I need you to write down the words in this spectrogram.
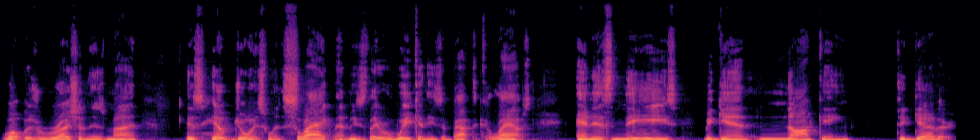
what was rushing in his mind. His hip joints went slack. That means they were weakened. He's about to collapse. And his knees began knocking together.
